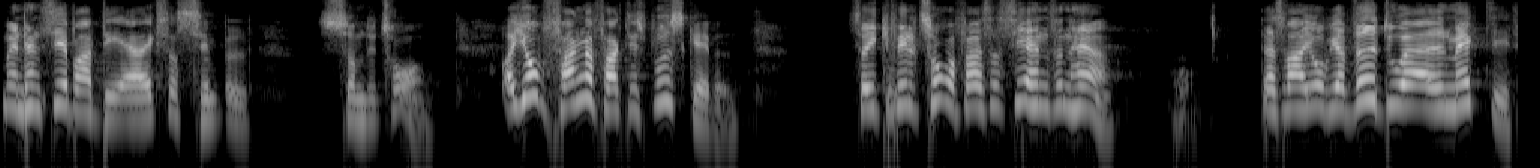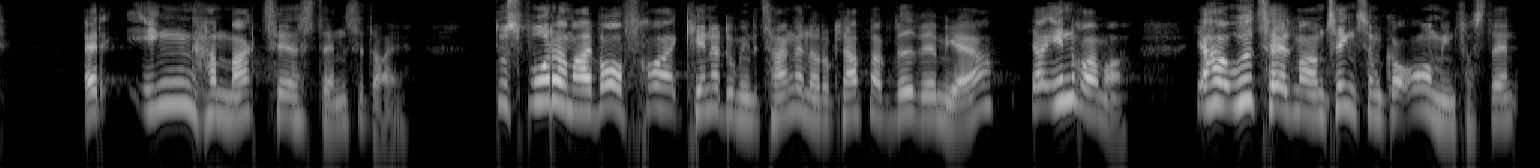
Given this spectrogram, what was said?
men han siger bare, at det er ikke så simpelt, som du tror. Og Job fanger faktisk budskabet. Så i kapitel 42, så siger han sådan her. Der svarer Job, jeg ved, du er almægtigt, at ingen har magt til at stanse dig. Du spurgte mig, hvorfra kender du mine tanker, når du knap nok ved, hvem jeg er? Jeg indrømmer, jeg har udtalt mig om ting, som går over min forstand.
